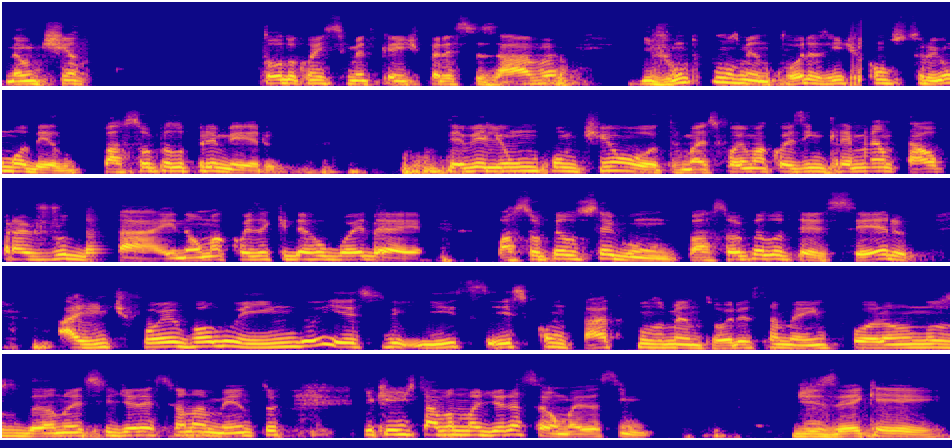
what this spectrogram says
não tinha todo o conhecimento que a gente precisava e junto com os mentores a gente construiu um modelo. Passou pelo primeiro, teve ali um pontinho ou outro, mas foi uma coisa incremental para ajudar e não uma coisa que derrubou a ideia. Passou pelo segundo, passou pelo terceiro, a gente foi evoluindo e esse, esse, esse contato com os mentores também foram nos dando esse direcionamento de que a gente estava numa direção, mas assim, dizer que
